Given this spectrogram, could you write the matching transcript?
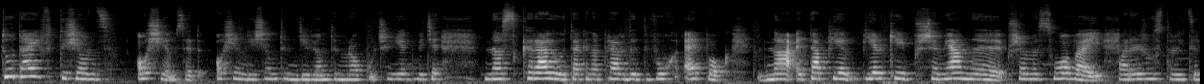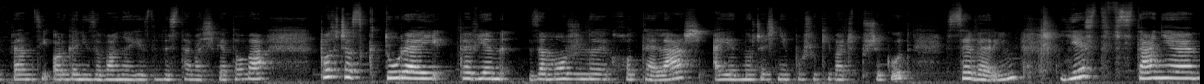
Tutaj w 1889 roku, czyli jak wiecie, na skraju tak naprawdę dwóch epok, na etapie wielkiej przemiany przemysłowej w Paryżu, stolicy Francji, organizowana jest wystawa światowa podczas której pewien zamożny hotelarz, a jednocześnie poszukiwacz przygód, Severin, jest w stanie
